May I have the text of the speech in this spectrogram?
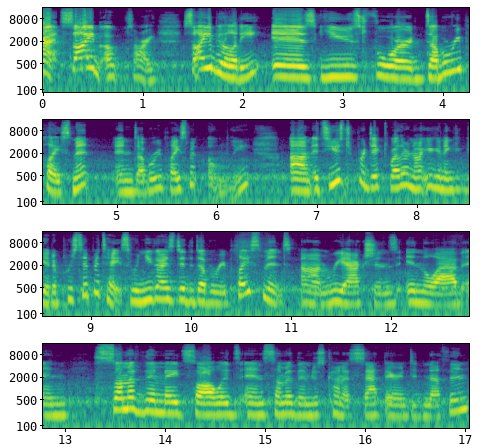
All right, solub oh, sorry. solubility is used for double replacement, and double replacement only. Um, it's used to predict whether or not you're going to get a precipitate. So when you guys did the double replacement um, reactions in the lab, and some of them made solids and some of them just kind of sat there and did nothing,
